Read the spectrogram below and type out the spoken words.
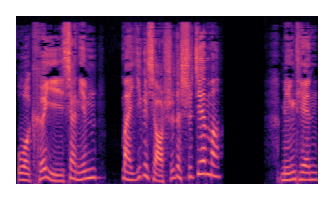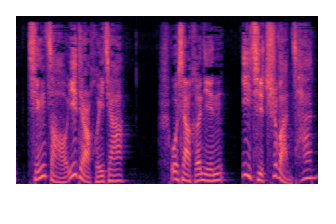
我可以向您买一个小时的时间吗？”明天请早一点回家，我想和您一起吃晚餐。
